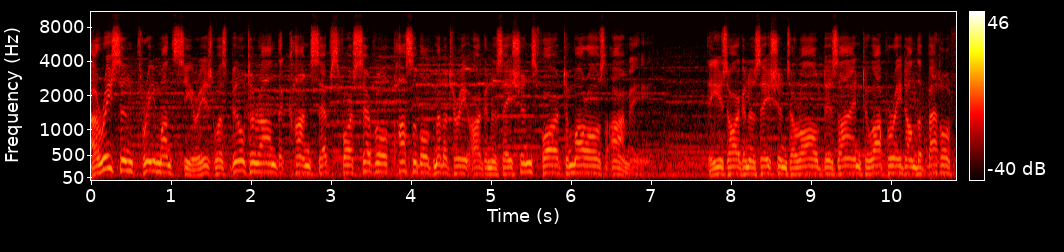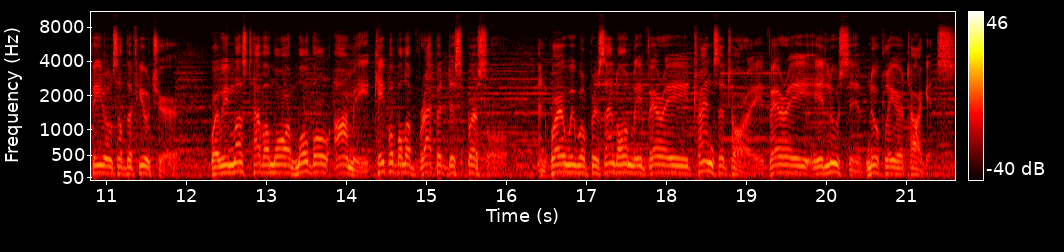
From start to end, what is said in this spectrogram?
A recent three-month series was built around the concepts for several possible military organizations for tomorrow's Army. These organizations are all designed to operate on the battlefields of the future, where we must have a more mobile army capable of rapid dispersal, and where we will present only very transitory, very elusive nuclear targets.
